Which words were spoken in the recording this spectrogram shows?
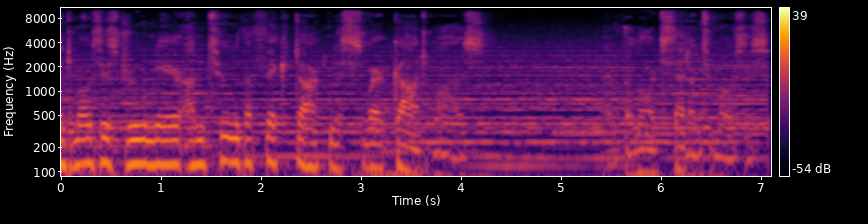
And Moses drew near unto the thick darkness where God was. And the Lord said unto Moses,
